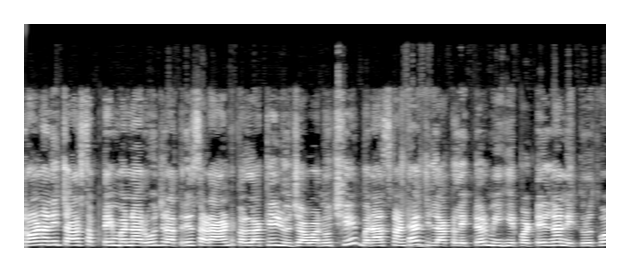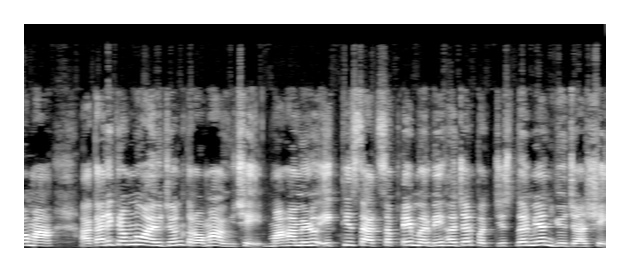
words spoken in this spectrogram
ત્રણ અને ચાર સપ્ટેમ્બરના રોજ રાત્રે સાડા આઠ કલાકે યોજાવાનો છે. બનાસકાંઠા જિલ્લા કલેક્ટર મિહિર પટેલના નેતૃત્વમાં આ કાર્યક્રમનું આયોજન કરવામાં આવ્યું છે. મહામેળો એકથી સાત સપ્ટેમ્બર બે હજાર પચીસ દરમિયાન યોજાશે.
